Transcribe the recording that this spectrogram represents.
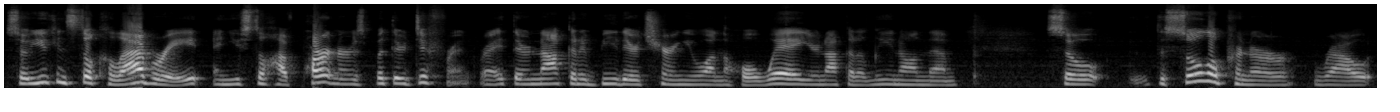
So you can still collaborate and you still have partners, but they're different, right? They're not going to be there cheering you on the whole way. You're not going to lean on them. So the solopreneur route,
